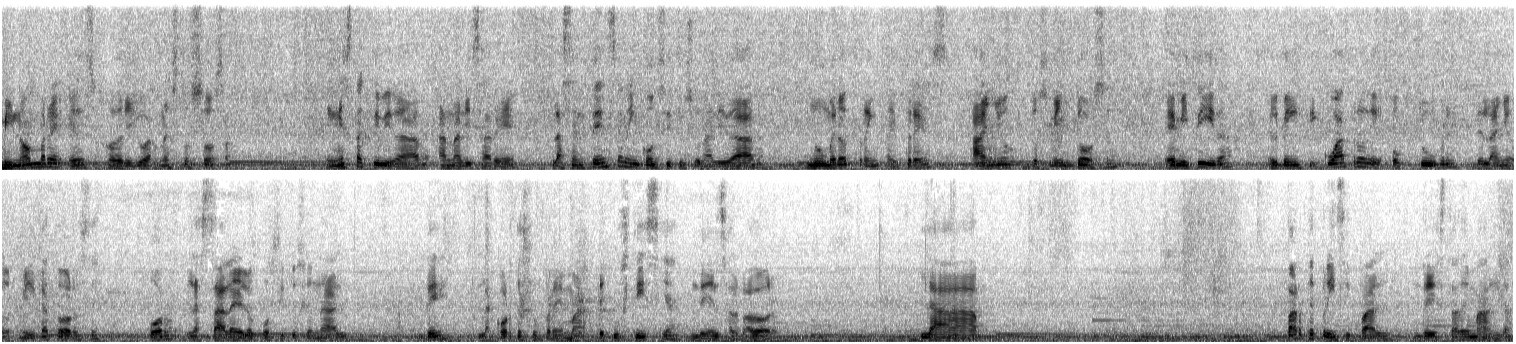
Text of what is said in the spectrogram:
Mi nombre es Rodrigo Ernesto Sosa. En esta actividad analizaré la sentencia de inconstitucionalidad número 33, año 2012, emitida el 24 de octubre del año 2014 por la Sala de lo Constitucional de la Corte Suprema de Justicia de El Salvador. La parte principal de esta demanda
